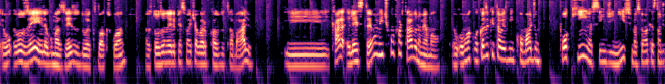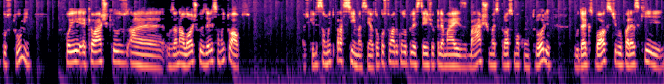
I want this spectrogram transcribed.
eu, eu usei ele algumas vezes do Xbox One, mas estou usando ele principalmente agora por causa do trabalho. E, cara, ele é extremamente confortável na minha mão. Eu- uma, uma coisa que talvez me incomode um pouquinho assim de início, mas foi uma questão de costume, foi é que eu acho que os, ah, os analógicos dele são muito altos. Acho que eles são muito pra cima, assim. Eu tô acostumado com o do PlayStation que ele é mais baixo, mais próximo ao controle. O do Xbox, tipo, parece que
